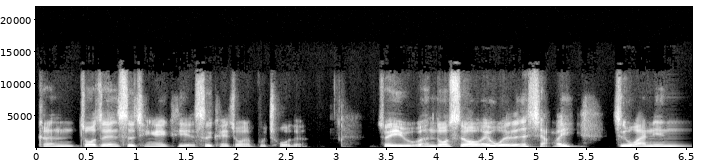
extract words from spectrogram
可能做这件事情，哎，也是可以做的不错的。所以我很多时候，哎，我在想，哎，其实我还年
